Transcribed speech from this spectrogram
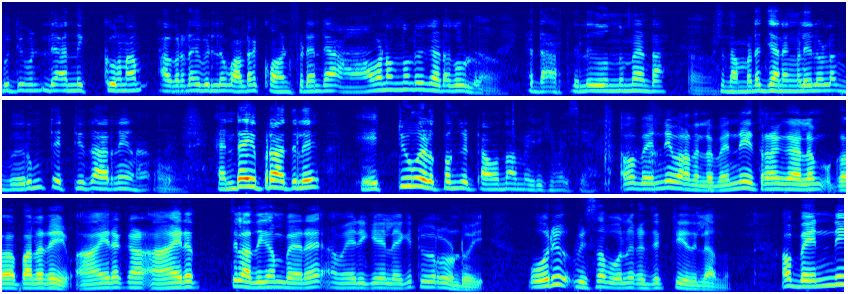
ബുദ്ധിമുട്ടില്ല നിൽക്കണം അവരുടെ വീട്ടിൽ വളരെ കോൺഫിഡന്റ് ആവണം എന്നുള്ളൊരു ഘടകമുള്ളൂ. യഥാർത്ഥത്തിൽ ഇതൊന്നും വേണ്ട. പക്ഷെ നമ്മുടെ ജനങ്ങളിലുള്ള വെറും തെറ്റിദ്ധാരണയാണ്. എന്റെ അഭിപ്രായത്തിൽ ഏറ്റവും എളുപ്പം കിട്ടാവുന്ന അമേരിക്കൻ വിസയാണ് അപ്പോൾ ബെന്നി പറഞ്ഞല്ലോ ബെന്നി ഇത്രയും കാലം പലരെയും ആയിരക്ക ആയിരത്തിലധികം പേരെ അമേരിക്കയിലേക്ക് ടൂർ കൊണ്ടുപോയി. ഒരു വിസ പോലും റിജക്റ്റ് ചെയ്തില്ല എന്ന്. അപ്പോൾ ബെന്നി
